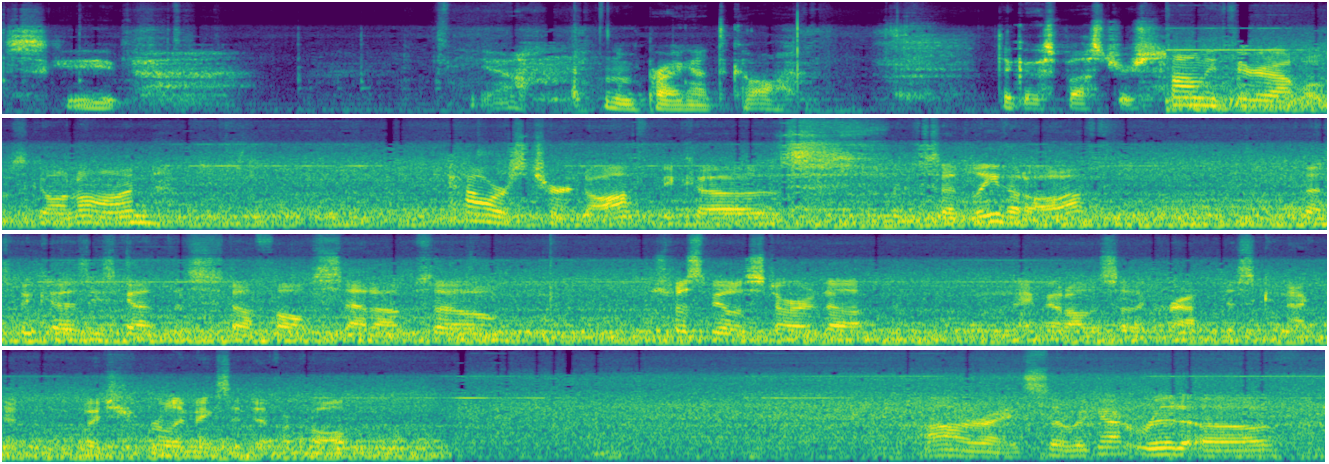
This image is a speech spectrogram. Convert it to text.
Escape. Yeah, I'm probably have to call the Ghostbusters. Finally figured out what was going on. Power's turned off because it said leave it off. That's because he's got this stuff all set up. So you're supposed to be able to start it up. And they've got all this other crap disconnected, which really makes it difficult. All right, so we got rid of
